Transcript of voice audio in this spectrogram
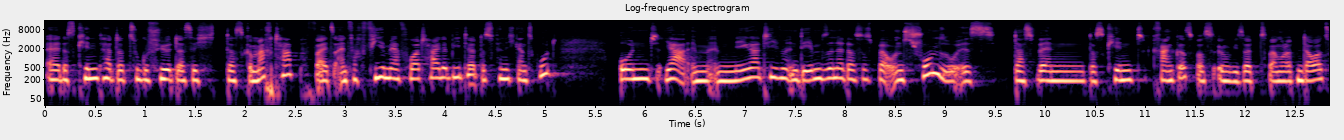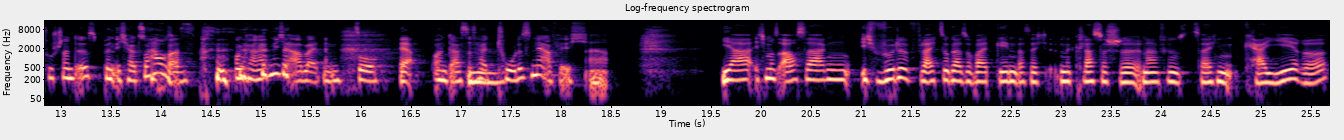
äh, das Kind hat dazu geführt, dass ich das gemacht habe, weil es einfach viel mehr Vorteile bietet. Das finde ich ganz gut. Und ja, im, im Negativen in dem Sinne, dass es bei uns schon so ist, dass wenn das Kind krank ist, was irgendwie seit zwei Monaten Dauerzustand ist, bin ich halt zu Hause und kann halt nicht arbeiten. So. Ja. Und das ist halt todesnervig. Ja. Ja, ich muss auch sagen, ich würde vielleicht sogar so weit gehen, dass ich eine klassische, in Anführungszeichen, Karriere,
